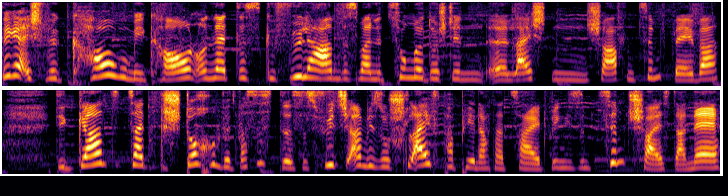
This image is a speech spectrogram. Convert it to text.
Digga, ich will Kaugummi kauen und nicht das Gefühl haben, dass meine Zunge durch den äh, leichten, scharfen Zimtflavor die ganze Zeit gestochen wird. Was ist das? Das fühlt sich an wie so Schleifpapier nach einer Zeit, wegen diesem Zimtscheiß da. Nee.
